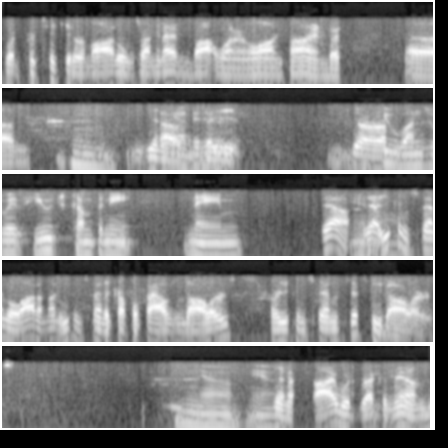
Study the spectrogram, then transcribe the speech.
what particular models. I mean, I haven't bought one in a long time, but um, hmm. you know yeah, the there are a few ones with huge company name. Yeah, you yeah, know. you can spend a lot of money. You can spend a couple thousand dollars, or you can spend fifty dollars. Yeah, yeah. You know, I would recommend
